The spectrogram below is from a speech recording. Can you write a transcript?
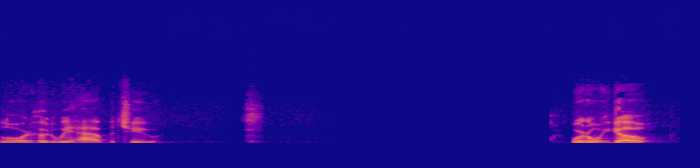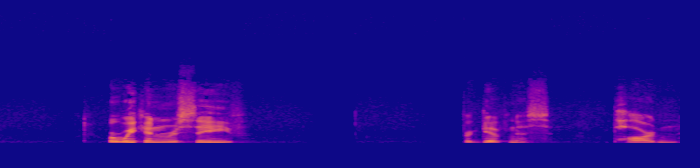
Lord, who do we have but you? Where do we go where we can receive forgiveness, pardon?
